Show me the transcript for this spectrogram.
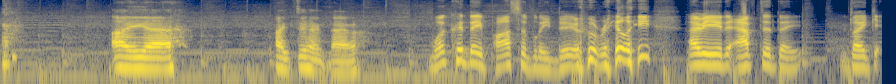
I, uh, I don't know. What could they possibly do, really? I mean, after they like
